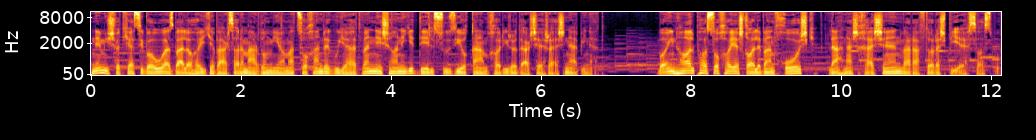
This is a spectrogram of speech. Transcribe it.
نمی‌شد کسی با او از بلاهایی که بر سر مردم میآمد سخن بگوید و نشانه دلسوزی و غمخواری را در چهرهش نبیند. با این حال پاسخهایش غالبا خشک لحنش خشن و رفتارش بی احساس بود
